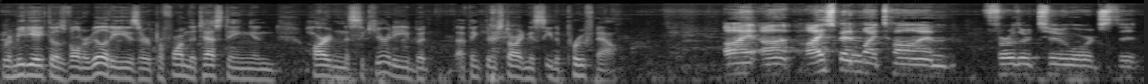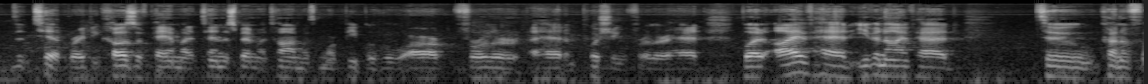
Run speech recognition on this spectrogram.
remediate those vulnerabilities or perform the testing and harden the security but i think they're starting to see the proof now. I uh, i spend my time further towards the, the tip, right? Because of PAM, I tend to spend my time with more people who are further ahead and pushing further ahead. But I've had, even I've had to kind of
